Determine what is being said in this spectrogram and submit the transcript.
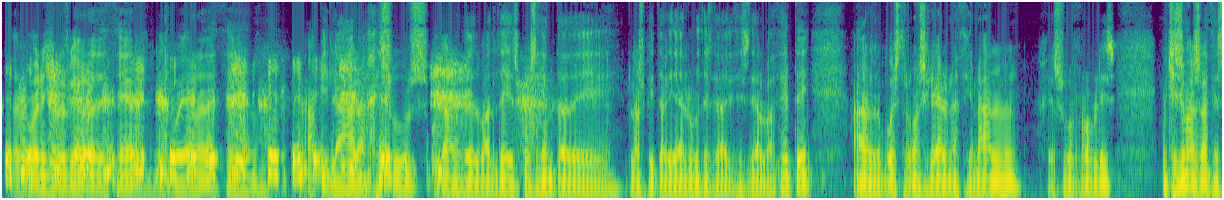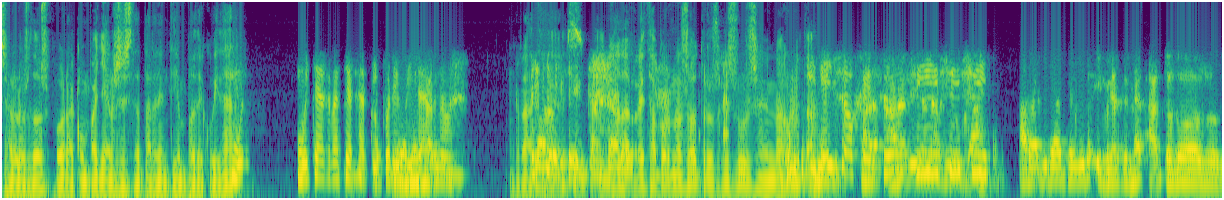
Pero bueno, yo les voy a agradecer, les voy a agradecer a Pilar, a Jesús, Pilar del Valdés, presidenta de la Hospitalidad de Lourdes de la Diócesis de Albacete, al vuestro consiliario nacional, Jesús Robles. Muchísimas gracias a los dos por acompañarnos esta tarde en Tiempo de Cuidar. Muchas gracias a ti por invitarnos. Gracias. Nada, reza por nosotros, Jesús, en la gruta. Eso, Jesús, sí, sí, sí. Ahora a y voy a tener a todos los,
